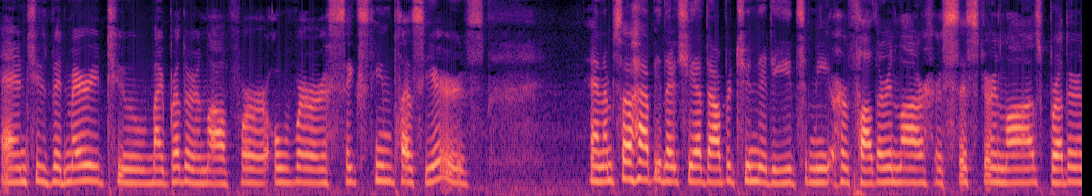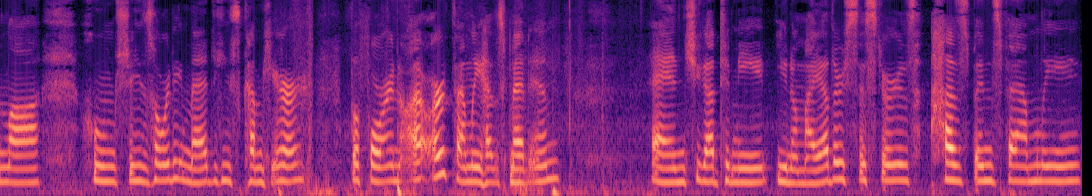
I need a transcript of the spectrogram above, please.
and she's been married to my brother-in-law for over 16 plus years and i'm so happy that she had the opportunity to meet her father-in-law her sister-in-law's brother-in-law whom she's already met he's come here before and our family has met him and she got to meet you know my other sister's husband's family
